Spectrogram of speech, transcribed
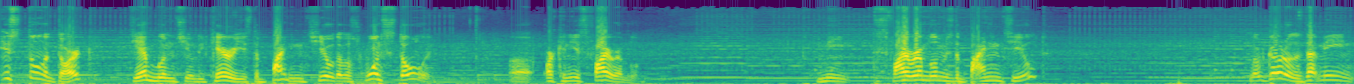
You in the dark? The emblem shield you carry is the binding shield that was once stolen. Uh, Archanea's fire emblem. You mean this fire emblem is the binding shield? Lord Gotoh, does that mean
